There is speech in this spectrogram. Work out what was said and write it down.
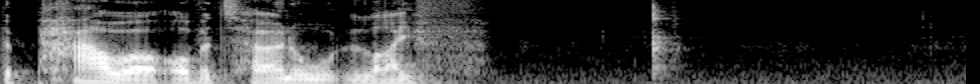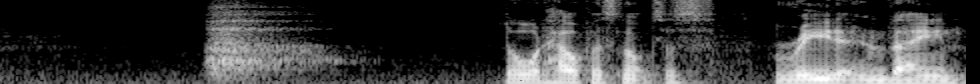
the power of eternal life. Lord, help us not to read it in vain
